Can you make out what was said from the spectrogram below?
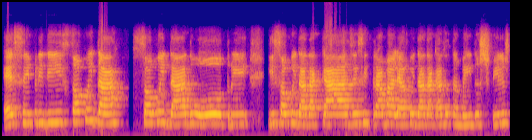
é sempre de só cuidar, só cuidar do outro e, e só cuidar da casa e se trabalhar, cuidar da casa também dos filhos.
